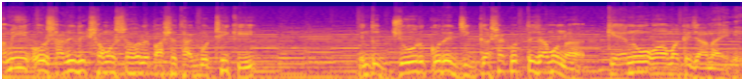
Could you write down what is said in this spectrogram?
আমি ওর শারীরিক সমস্যা হলে পাশে থাকব ঠিকই, কিন্তু জোর করে জিজ্ঞাসা করতে যাব না কেন ও আমাকে জানায়নি।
